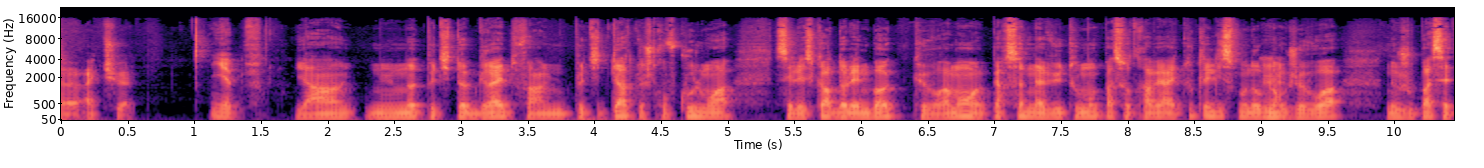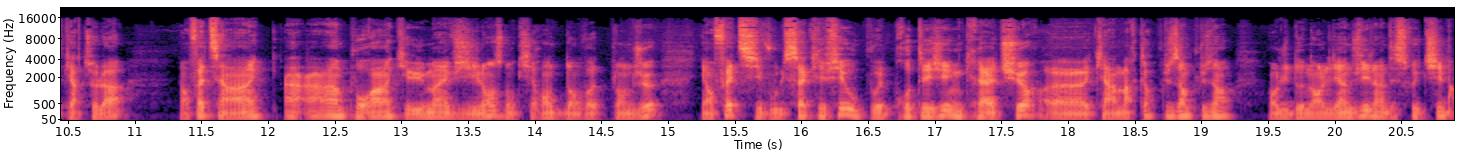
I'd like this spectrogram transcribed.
euh, actuelles. Yep. Il y a un- une autre petite upgrade, enfin une petite carte que je trouve cool moi, c'est l'escorte de Lenbok que vraiment euh, personne n'a vu, tout le monde passe au travers et toutes les listes mono blanc Mm. que je vois ne jouent pas cette carte là. En fait, c'est un 1 pour 1 qui est humain et vigilance, donc il rentre dans votre plan de jeu. Et en fait, si vous le sacrifiez, vous pouvez protéger une créature euh, qui a un marqueur plus 1 plus 1 en lui donnant le lien de vie, l'indestructible.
